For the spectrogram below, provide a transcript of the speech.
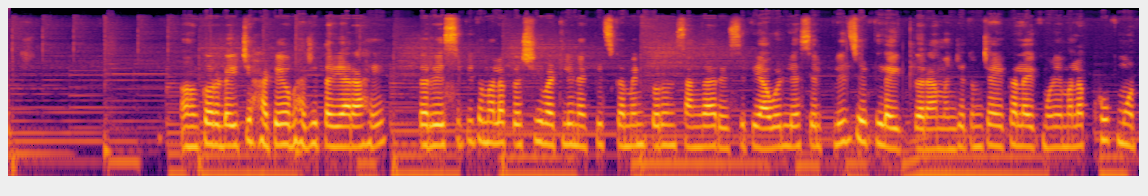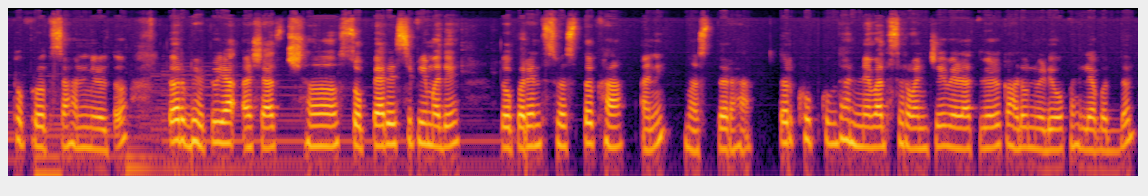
करडईची हाटेव भाजी तयार आहे. तर रेसिपी तुम्हाला कशी वाटली नक्कीच कमेंट करून सांगा. रेसिपी आवडली असेल प्लीज एक लाईक करा. म्हणजे तुमच्या एका लाईकमुळे मला खूप मोठं प्रोत्साहन मिळतं. तर भेटूया अशाच छ- सोप्या रेसिपीमध्ये तोपर्यंत स्वस्त खा आणि मस्त राहा. तर खूप खूप धन्यवाद सर्वांचे. वेळात वेळ काढून व्हिडिओ पाहिल्याबद्दल.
